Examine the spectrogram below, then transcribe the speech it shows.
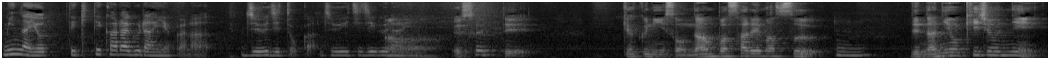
みんな寄ってきてからぐらいやから10時とか11時ぐらい。あー。えそうやって逆にそのナンパされます。うん。で何を基準に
